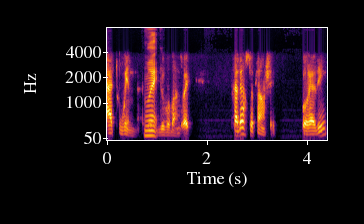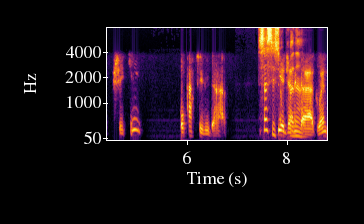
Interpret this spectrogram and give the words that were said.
Atwin, Ouais. Nouveau-Brunswick, traverse le plancher pour aller chez qui? Au Parti libéral. Ça, c'est Qui est surprenant. Janica Atwin?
